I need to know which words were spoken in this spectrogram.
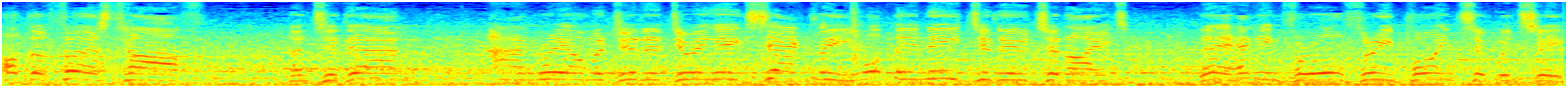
of the first half. And Zidane and Real Madrid are doing exactly what they need to do tonight. They're heading for all three points, it would seem.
